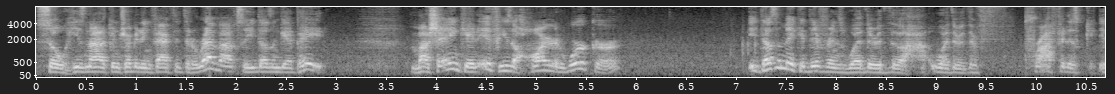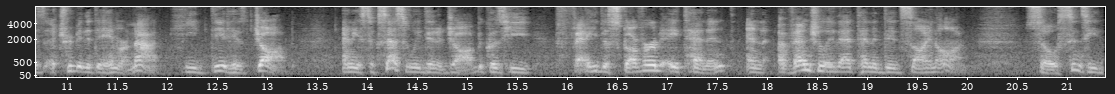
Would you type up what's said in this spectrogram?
So he's not a contributing factor to the revach, so he doesn't get paid. Masha Enkin, if he's a hired worker, it doesn't make a difference whether the whether the profit is is attributed to him or not. He did his job and he successfully did a job because he he discovered a tenant, and eventually that tenant did sign on. So since he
